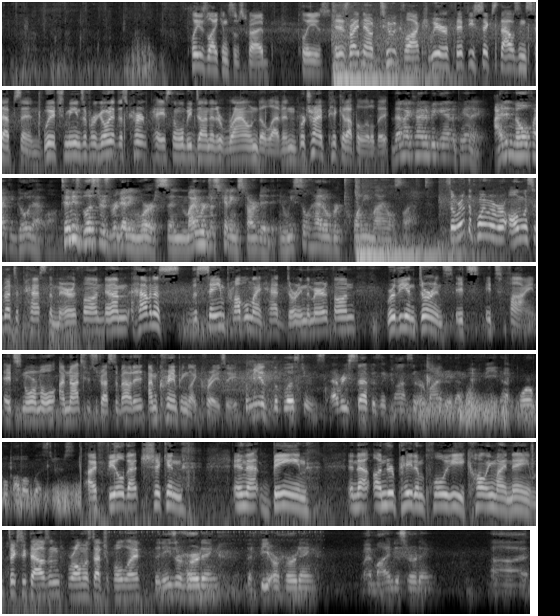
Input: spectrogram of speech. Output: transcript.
Please like and subscribe. Please. It is right now 2 o'clock. We are 56,000 steps in, which means if we're going at this current pace, then we'll be done at around 11. We're trying to pick it up a little bit. Then I kind of began to panic. I didn't know if I could go that long. Timmy's blisters were getting worse, and mine were just getting started, and we still had over 20 miles left. So we're at the point where we're almost about to pass the marathon, and I'm having a the same problem I had during the marathon, where the endurance, it's it's fine, it's normal. I'm not too stressed about it. I'm cramping like crazy. For me, it's the blisters. Every step is a constant reminder that my feet have horrible bubble blisters. I feel that chicken and that bean and that underpaid employee calling my name. Sixty thousand. We're almost at Chipotle. The knees are hurting, the feet are hurting, my mind is hurting. Uh,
